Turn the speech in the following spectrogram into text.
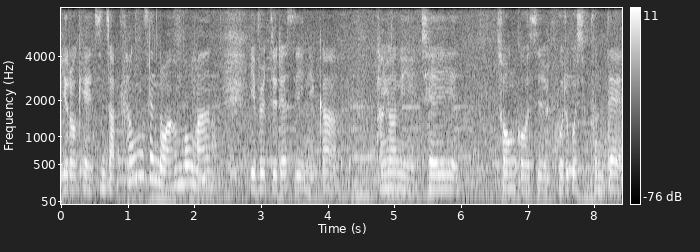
이렇게 진짜 평생 동안 한 번만 입을 드레스이니까 당연히 제일 좋은 것을 고르고 싶은데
